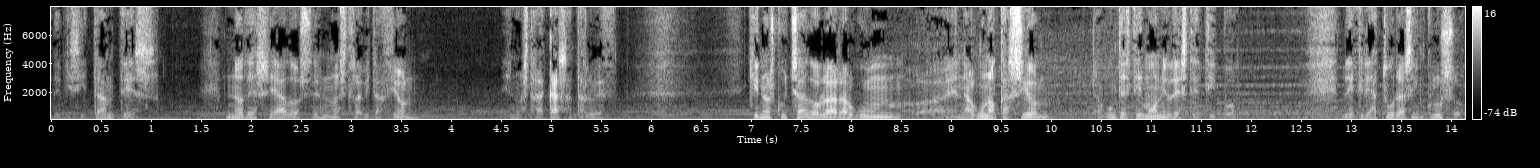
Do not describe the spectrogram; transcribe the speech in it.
De visitantes no deseados en nuestra habitación, en nuestra casa tal vez. ¿Quién ha escuchado hablar algún, en alguna ocasión de algún testimonio de este tipo? De criaturas incluso,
